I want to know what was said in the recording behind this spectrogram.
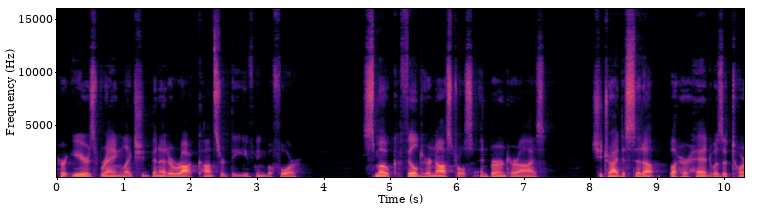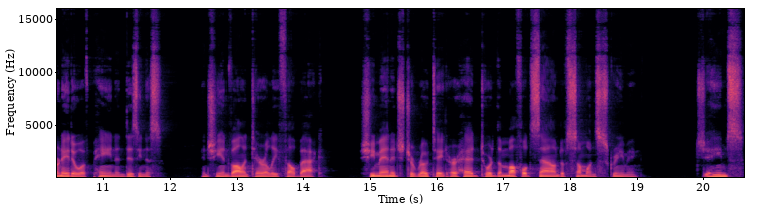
Her ears rang like she'd been at a rock concert the evening before. Smoke filled her nostrils and burned her eyes. She tried to sit up, but her head was a tornado of pain and dizziness and she involuntarily fell back. She managed to rotate her head toward the muffled sound of someone screaming. James,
